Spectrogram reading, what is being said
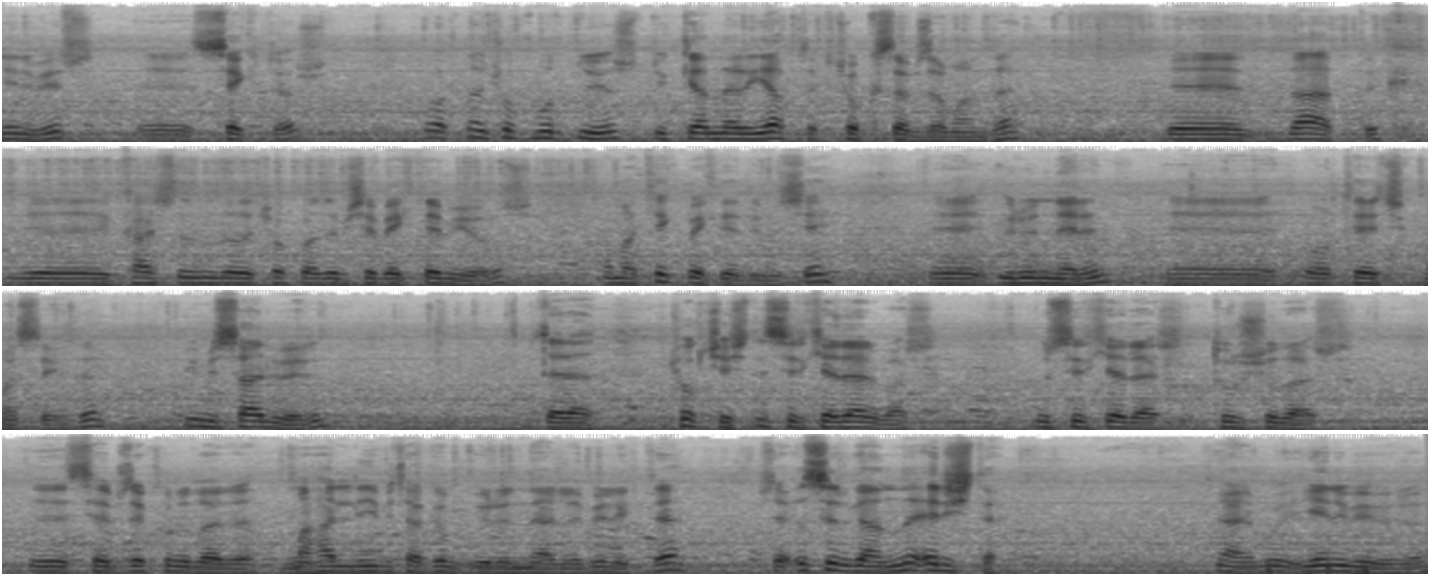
yeni bir e, sektör. Bu bakımdan çok mutluyuz. Dükkanları yaptık çok kısa bir zamanda. E, dağıttık. E, karşılığında da çok fazla bir şey beklemiyoruz. Ama tek beklediğimiz şey e, ürünlerin e, ortaya çıkmasıydı. Bir misal verin. Mesela çok çeşitli sirkeler var. Bu sirkeler, turşular, e, sebze kuruları, mahalli bir takım ürünlerle birlikte işte ısırganlı erişte. Yani bu yeni bir ürün.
